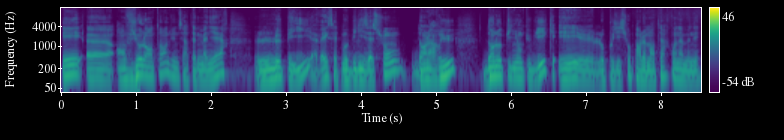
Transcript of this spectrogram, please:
et euh, en violentant d'une certaine manière le pays avec cette mobilisation dans la rue, dans l'opinion publique et euh, l'opposition parlementaire qu'on a menée.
